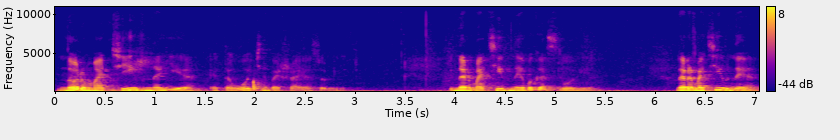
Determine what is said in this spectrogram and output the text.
нормативное. Это очень большая особенность. И нормативное богословие. Нормативное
